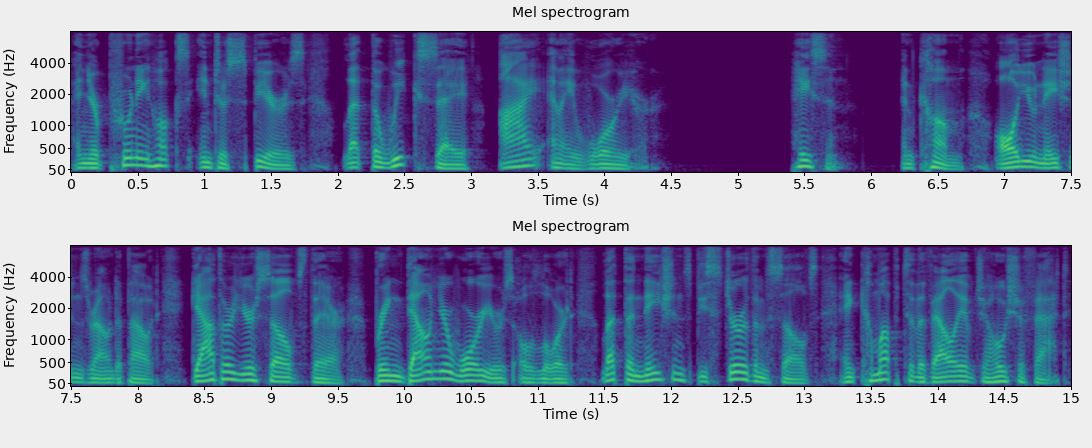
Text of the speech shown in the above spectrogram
and your pruning hooks into spears. Let the weak say, I am a warrior. Hasten and come, all you nations round about. Gather yourselves there. Bring down your warriors, O Lord. Let the nations bestir themselves, and come up to the valley of Jehoshaphat.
